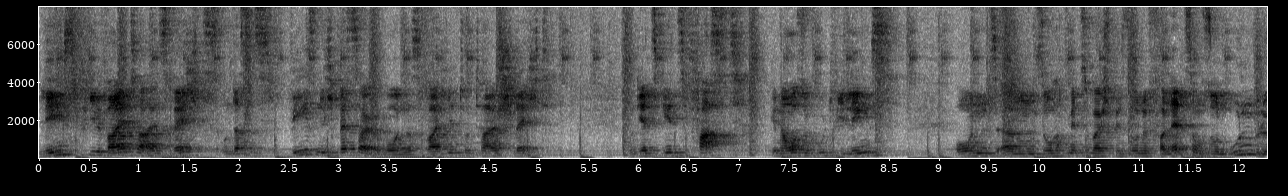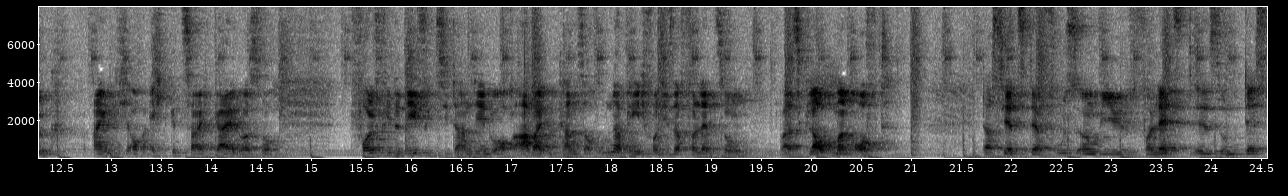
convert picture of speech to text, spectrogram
Links viel weiter als rechts und das ist wesentlich besser geworden. Das war hier total schlecht und jetzt geht es fast genauso gut wie links. Und ähm, so hat mir zum Beispiel so eine Verletzung, so ein Unglück eigentlich auch echt gezeigt, geil, du hast noch voll viele Defizite, an denen du auch arbeiten kannst, auch unabhängig von dieser Verletzung. Weil es glaubt man oft, dass jetzt der Fuß irgendwie verletzt ist und das,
